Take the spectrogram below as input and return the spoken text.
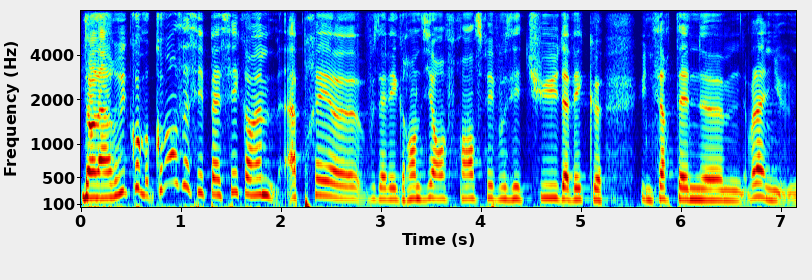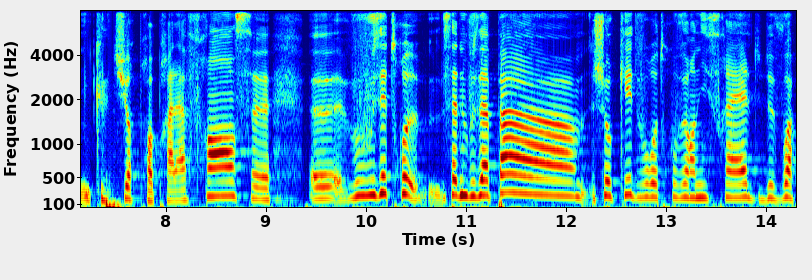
dans la rue. Comment, comment ça s'est passé quand même après euh, Vous avez grandi en France, fait vos études avec euh, une certaine voilà une, culture propre à la France. vous vous êtes, ça ne vous a pas choqué de vous retrouver en Israël, de devoir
